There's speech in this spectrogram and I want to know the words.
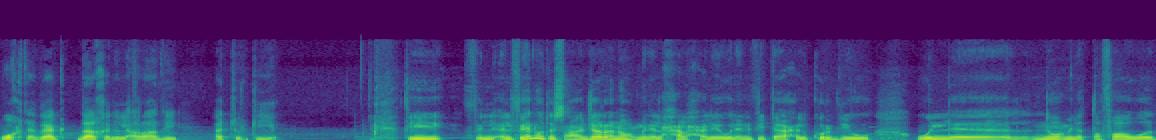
وقت ذاك داخل الأراضي التركية. في في 2009 جرى نوع من الحلحلة والانفتاح الكردي والنوع من التفاوض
